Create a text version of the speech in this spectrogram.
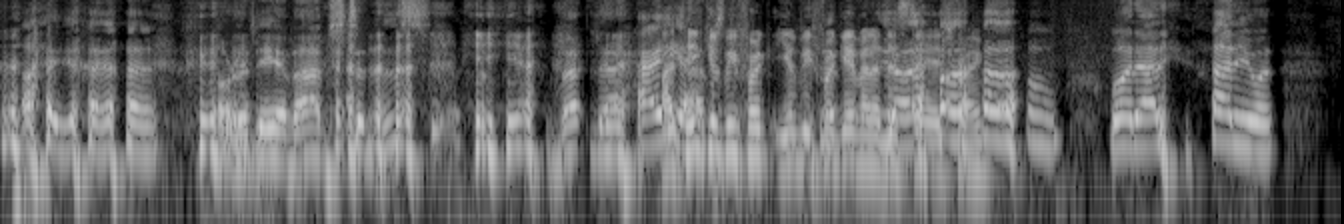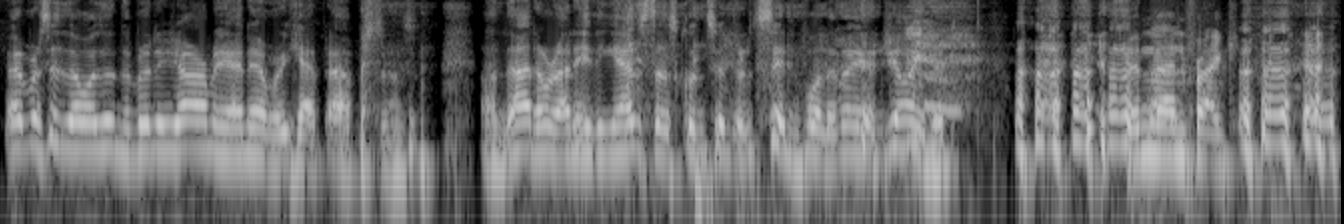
I, uh, or a day of abstinence. yeah. But the high I think you'll be for, you'll be forgiven at this stage, Frank. but any- anyway, Ever since I was in the British Army, I never kept abstinence. on that or anything else that's considered sinful if I enjoyed it. Good man, Frank. but,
